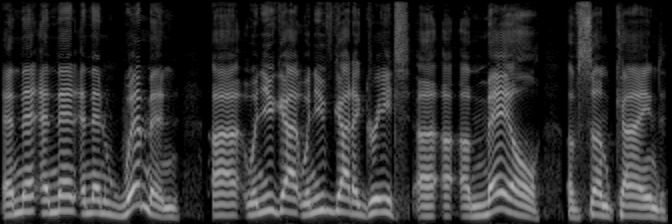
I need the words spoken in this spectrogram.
And then and then and then women, uh, when you got when you've got to greet a, a, male of some kind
